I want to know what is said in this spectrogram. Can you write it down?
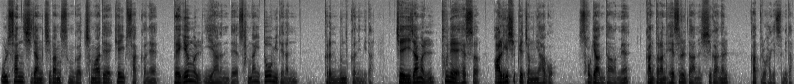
울산시장 지방선거 청와대 개입 사건의 배경을 이해하는 데 상당히 도움이 되는 그런 문건입니다. 제2장을 분해해서 알기 쉽게 정리하고 소개한 다음에 간단한 해설을 다하는 시간을 갖도록 하겠습니다.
